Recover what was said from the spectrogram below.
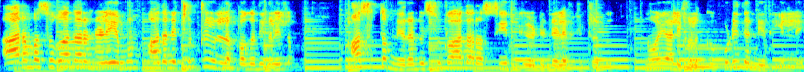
ஆரம்ப சுகாதார நிலையமும் அதனை சுற்றியுள்ள பகுதிகளிலும் அசுத்தம் நிரம்பி சுகாதார சீர்கேடு நிலவுகின்றது. நோயாளிகளுக்கு குடிதண்ணீர் இல்லை.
